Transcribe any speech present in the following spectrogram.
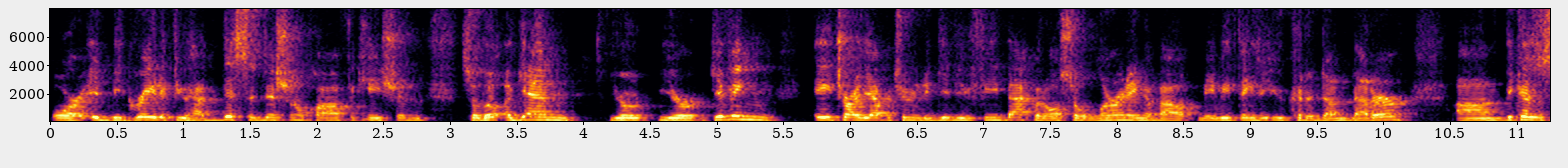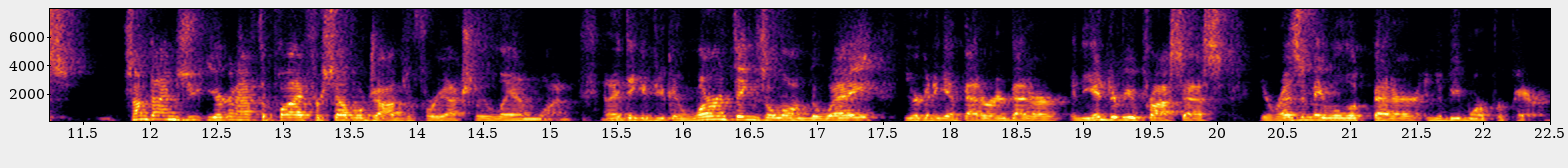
or it'd be great if you had this additional qualification. So the, again, you're you're giving HR the opportunity to give you feedback, but also learning about maybe things that you could have done better. Um, because sometimes you're going to have to apply for several jobs before you actually land one. And I think if you can learn things along the way, you're going to get better and better in the interview process. Your resume will look better and you'll be more prepared.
